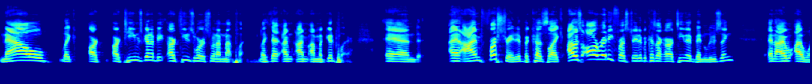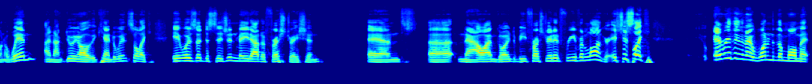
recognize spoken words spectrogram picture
now like our our team's gonna be our team's worse when I'm not playing. Like that, I'm I'm I'm a good player, and and I'm frustrated because like I was already frustrated because like our team had been losing, and I I want to win, and I'm doing all that we can to win. So like it was a decision made out of frustration, and uh, now I'm going to be frustrated for even longer. It's just like everything that I wanted in the moment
